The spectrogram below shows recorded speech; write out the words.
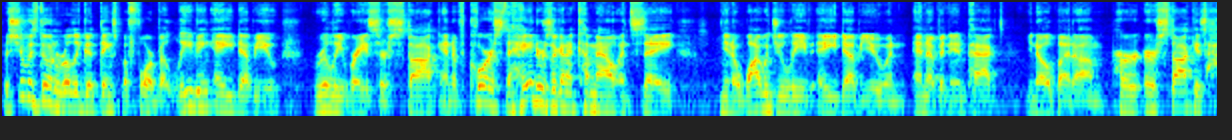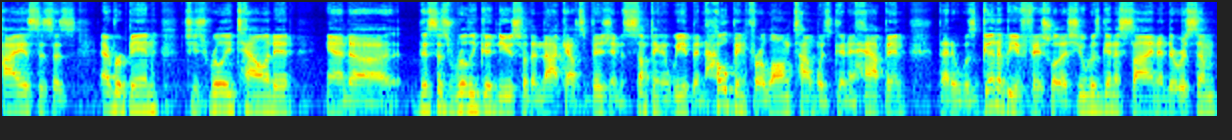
but she was doing really good things before. But leaving AEW really raised her stock. And of course, the haters are going to come out and say, you know, why would you leave AEW and end up in Impact? You know, but um, her her stock is highest as has ever been. She's really talented. And uh, this is really good news for the Knockouts division. It's something that we had been hoping for a long time was going to happen, that it was going to be official, that she was going to sign. And there was some,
